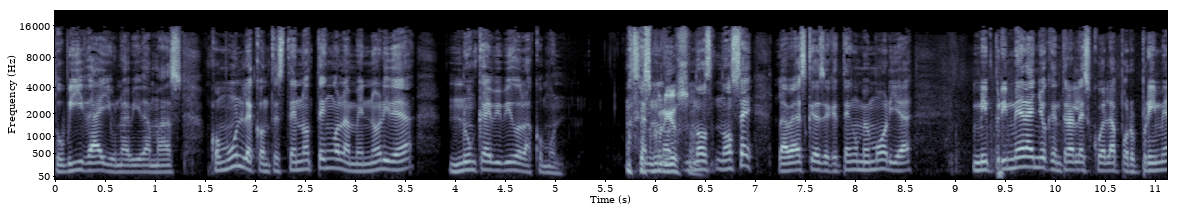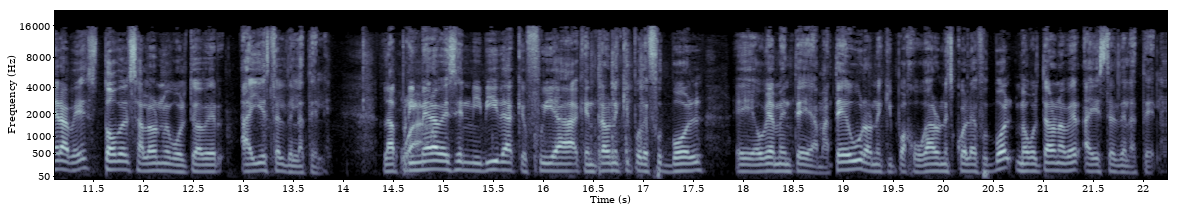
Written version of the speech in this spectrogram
tu vida y una vida más común? Le contesté, no tengo la menor idea, nunca he vivido la común. es curioso. No, no, sé, la verdad es que desde que tengo memoria, mi primer año que entré a la escuela, por primera vez, todo el salón me volteó a ver, ahí está el de la tele. La primera vez en mi vida que fui a, que entré a un equipo de fútbol, eh, obviamente amateur, a un equipo a jugar a una escuela de fútbol, me voltaron a ver, ahí está el de la tele.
